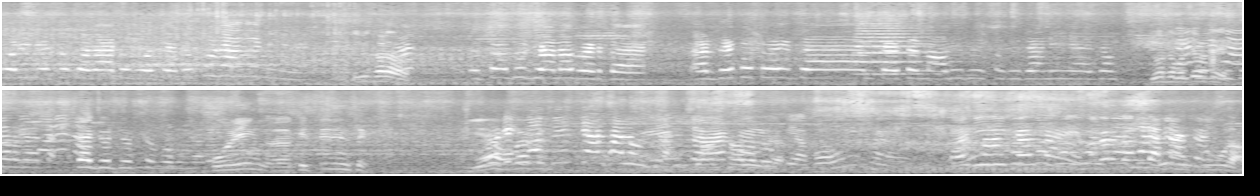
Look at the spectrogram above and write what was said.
बोरिंग है तो बोलते हैं? तो नहीं है। खड़ा हो तो इतना दूर जाना पड़ता है। और देखो तो एकदम कैसे नाली भी सुविधा नहीं है एकदम ज़ोर से बोल, ज़ोर से। क्या ज़ोर ज़ोर से बोलूँगा। बोरिंग कितने दिन से? ये होगा कि चार साल हो गया। चार साल हो गया। बहुत पानी निकलता है मगर गंदा पानी। पूरा।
